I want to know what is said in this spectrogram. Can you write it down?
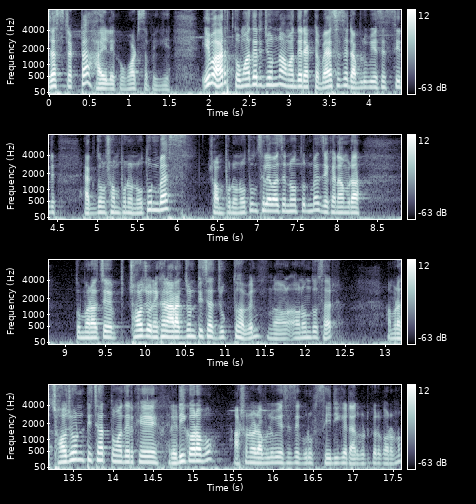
জাস্ট একটা হাই লেখো হোয়াটসঅ্যাপে গিয়ে। এবার তোমাদের জন্য আমাদের একটা ব্যাচ আছে ডাব্লিউবিএসএসসির একদম সম্পূর্ণ নতুন ব্যাচ সম্পূর্ণ নতুন সিলেবাসের নতুন ব্যাচ যেখানে আমরা, তোমরা হচ্ছে ছজন, এখানে আরেকজন টিচার যুক্ত হবেন আনন্দ স্যার আমরা ছজন টিচার তোমাদেরকে রেডি করাবো। আসন্ন ডাব্লিউবিএসএসসি গ্রুপ সিডিকে টার্গেট করে করানো।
